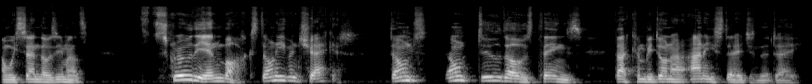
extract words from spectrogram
and we send those emails. Screw the inbox. Don't even check it. Don't mm. don't do those things that can be done at any stage in the day.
